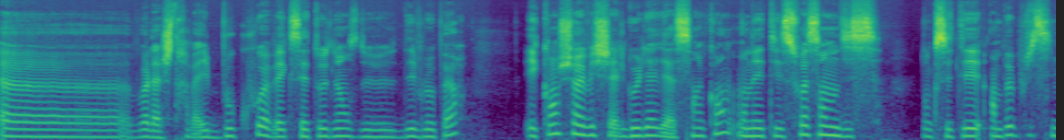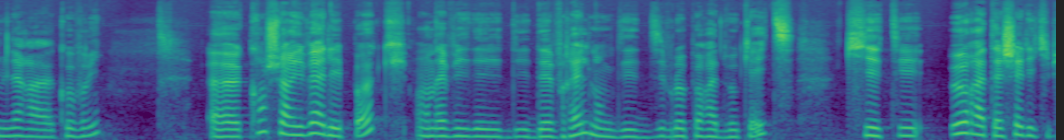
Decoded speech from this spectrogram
euh, voilà, je travaille beaucoup avec cette audience de développeurs. Et quand je suis arrivée chez Algolia il y a 5 ans, on était 70. Donc c'était un peu plus similaire à Covery. Euh, quand je suis arrivée à l'époque, on avait des, des DevRel, donc des Developer Advocates, qui étaient, eux, rattachés à l'équipe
